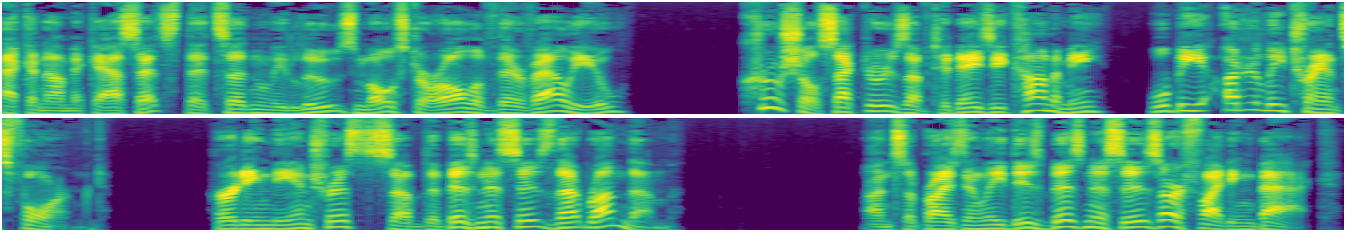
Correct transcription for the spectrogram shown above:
economic assets that suddenly lose most or all of their value, crucial sectors of today's economy will be utterly transformed, hurting the interests of the businesses that run them. Unsurprisingly, these businesses are fighting back.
